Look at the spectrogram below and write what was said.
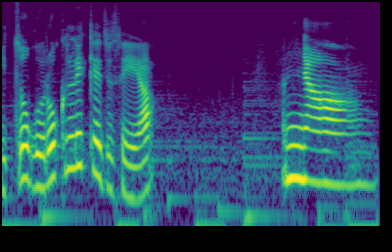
이쪽으로 클릭해주세요. 안녕.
